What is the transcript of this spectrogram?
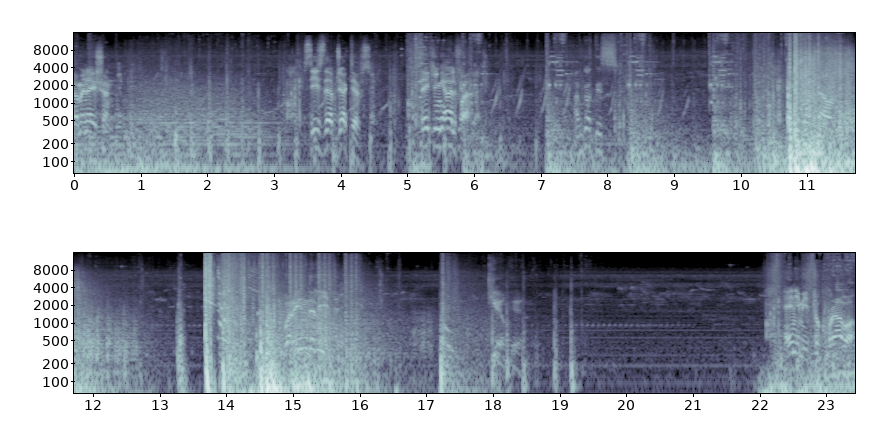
Domination. Seize the objectives. Taking Alpha. I've got this. Aim down. We're in the lead. Kill him. Enemy took Bravo.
